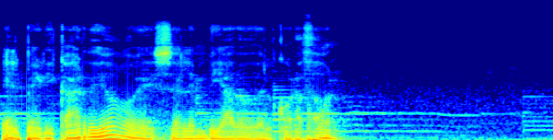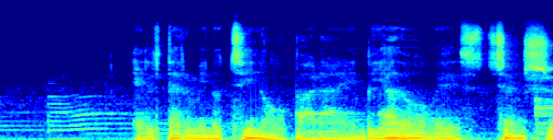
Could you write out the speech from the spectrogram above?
El pericardio es el enviado del corazón. El término chino para enviado es Shi,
